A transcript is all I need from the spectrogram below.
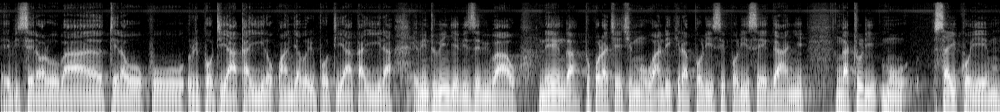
ebiseera waliwo baterawo ku ripooti y'akayiira okwanjaba ripooti y'akayiira ebintu bingi ebize bibaawo. Naye nga tukola kyekimu wandiikira poliisi poliisi eganye nga tuli mu sayiko y'emu.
